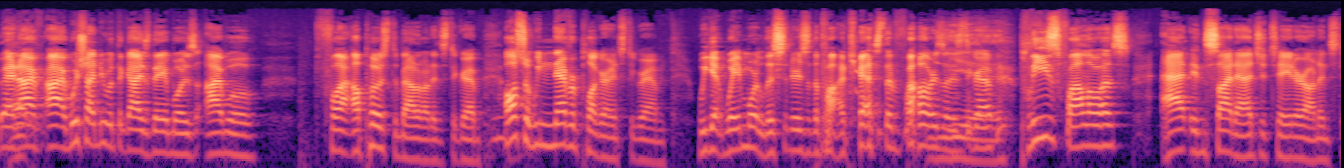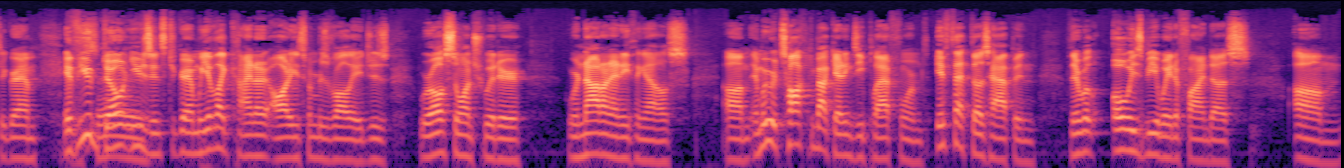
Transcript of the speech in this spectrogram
And I, I wish I knew what the guy's name was. I will. Fly, I'll post about it on Instagram. Also, we never plug our Instagram. We get way more listeners of the podcast than followers on Instagram. Yeah. Please follow us at Inside Agitator on Instagram. If you don't use Instagram, we have like kind of audience members of all ages. We're also on Twitter. We're not on anything else. Um, and we were talking about getting deplatformed. If that does happen, there will always be a way to find us um,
